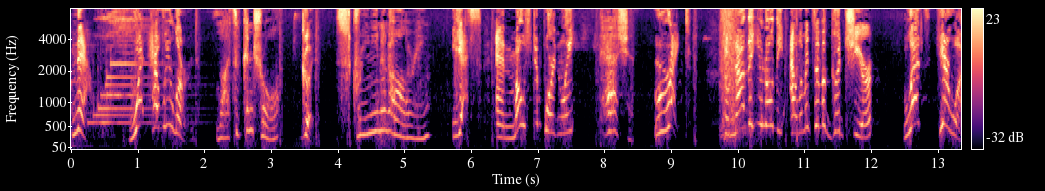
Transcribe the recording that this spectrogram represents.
Now, what have we learned? Lots of control, Good. screaming and hollering, Yes, and most importantly, passion. right. So now that you know the elements of a good cheer, let's hear one.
